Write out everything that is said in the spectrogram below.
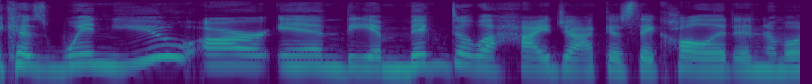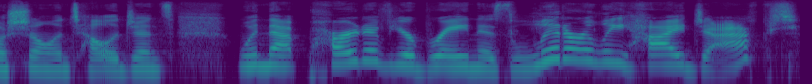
because when you are in the amygdala hijack, as they call it in emotional intelligence, when that part of your brain is literally hijacked,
